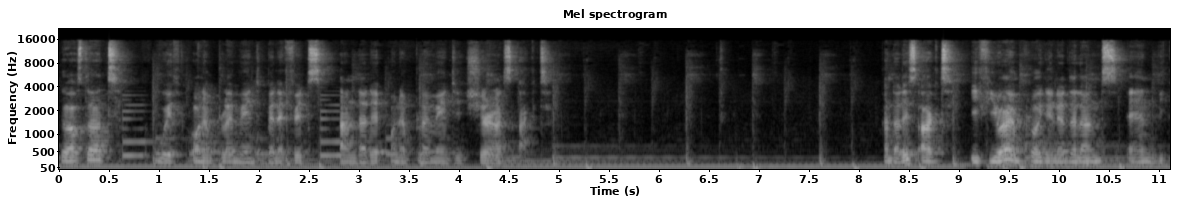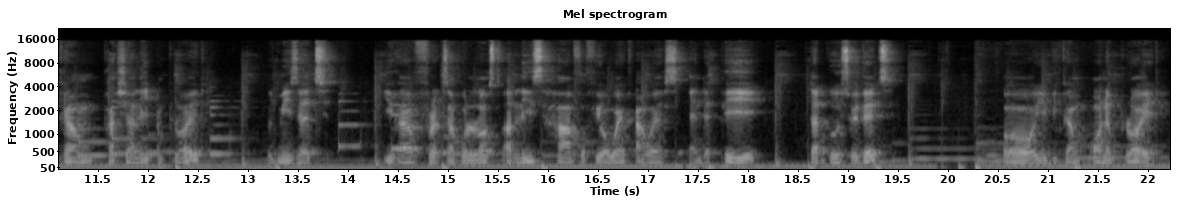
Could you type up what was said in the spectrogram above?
So I'll start with unemployment benefits under the Unemployment Insurance Act. Under this act, if you are employed in the Netherlands and become partially employed, which means that you have, for example, lost at least half of your work hours and the pay that goes with it, or you become unemployed,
